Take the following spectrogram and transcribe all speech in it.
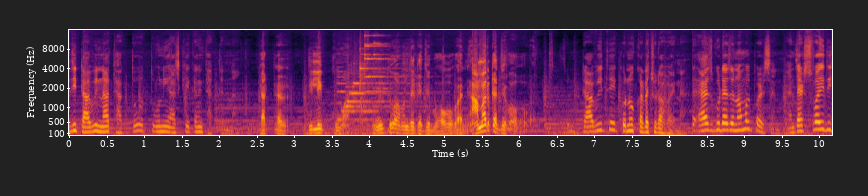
যদি টাবি না থাকতো তো উনি আজকে এখানে থাকতেন না। ডাক্তার দিলীপ কুমার উনি তো আমাদের কাছে ভগবান আমার কাছে ভগবান। টাবিতে কোনো কাটাচোড়া হয় না। As good as a normal person and that's why the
